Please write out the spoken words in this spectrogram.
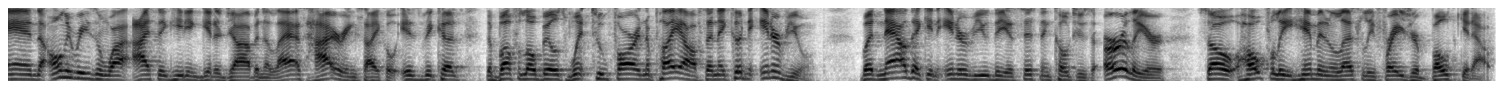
And the only reason why I think he didn't get a job in the last hiring cycle is because the Buffalo Bills went too far in the playoffs and they couldn't interview him. But now they can interview the assistant coaches earlier. So hopefully him and Leslie Frazier both get out.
